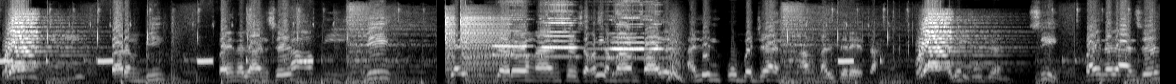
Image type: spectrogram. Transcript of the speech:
Parang B. Parang B? Final answer? Ah, B. B? Guys, is the wrong answer sa kasamaang palad. Alin po ba dyan ang kaldereta? Alin po dyan? C. Final answer?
